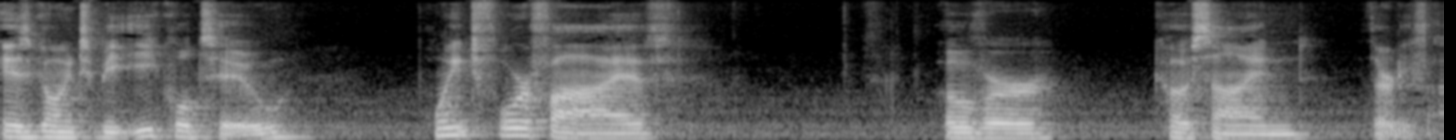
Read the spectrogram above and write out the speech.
is going to be equal to 0.45 over cosine 35.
